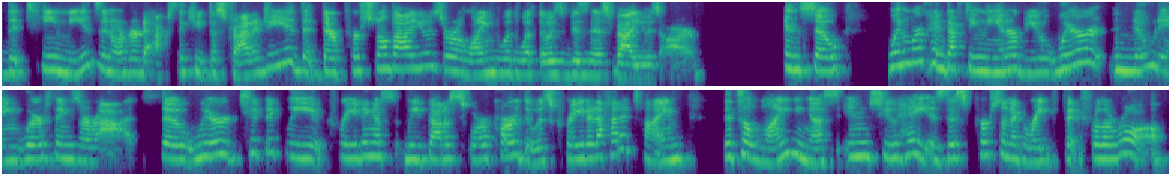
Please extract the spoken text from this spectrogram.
the team needs in order to execute the strategy, that their personal values are aligned with what those business values are. And so when we're conducting the interview, we're noting where things are at. So we're typically creating a, we've got a scorecard that was created ahead of time that's aligning us into, hey, is this person a great fit for the role?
